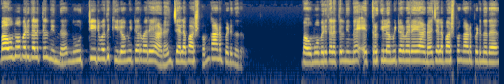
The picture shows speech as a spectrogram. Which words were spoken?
ഭൗമോപരിതലത്തിൽ നിന്ന് നൂറ്റി ഇരുപത് കിലോമീറ്റർ വരെയാണ് ജലബാഷ്പം കാണപ്പെടുന്നത്. ഭൗമോപരിതലത്തിൽ നിന്ന് എത്ര കിലോമീറ്റർ വരെയാണ് ജലബാഷ്പം കാണപ്പെടുന്നത്?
